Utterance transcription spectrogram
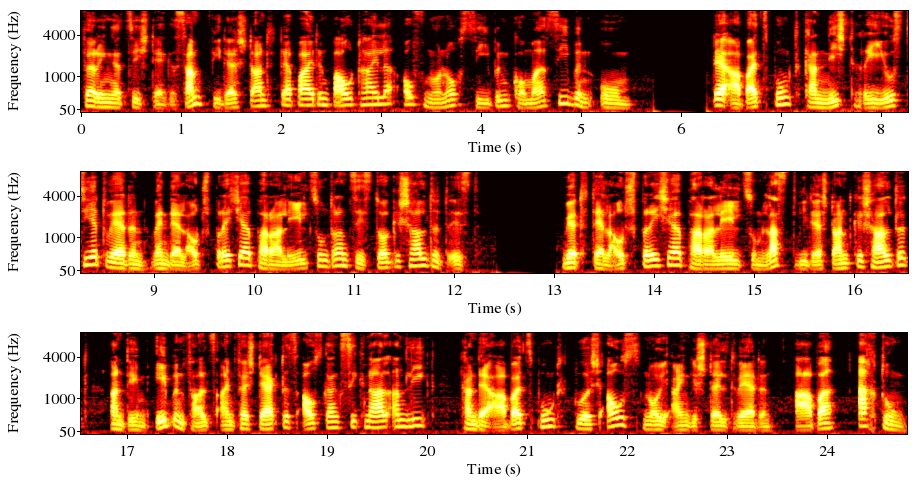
verringert sich der Gesamtwiderstand der beiden Bauteile auf nur noch 7,7 Ohm der Arbeitspunkt kann nicht rejustiert werden, wenn der Lautsprecher parallel zum Transistor geschaltet ist. Wird der Lautsprecher parallel zum Lastwiderstand geschaltet, an dem ebenfalls ein verstärktes Ausgangssignal anliegt, kann der Arbeitspunkt durchaus neu eingestellt werden, aber Achtung!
